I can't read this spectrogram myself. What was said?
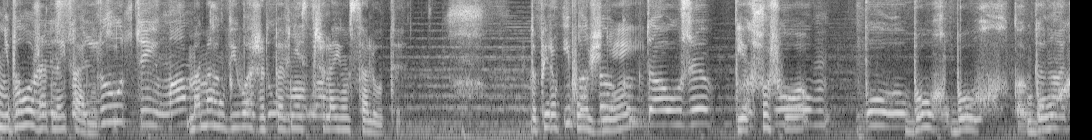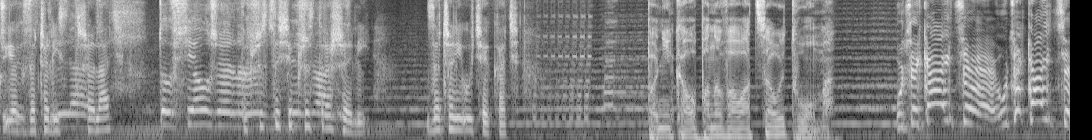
Nie było żadnej paniki. Mama mówiła, że pewnie strzelają saluty. Dopiero później, jak poszło buch, buch, buch, jak zaczęli strzelać, to wszyscy się przestraszyli. Zaczęli uciekać. Panika opanowała cały tłum. Uciekajcie! Uciekajcie!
